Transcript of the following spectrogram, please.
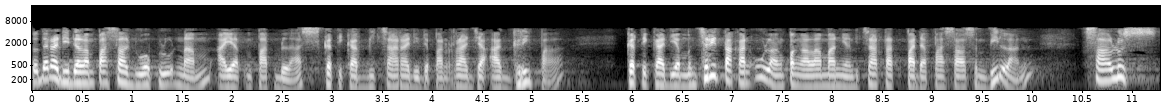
Saudara di dalam pasal 26 ayat 14 ketika bicara di depan Raja Agripa, ketika dia menceritakan ulang pengalaman yang dicatat pada pasal 9, Saulus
